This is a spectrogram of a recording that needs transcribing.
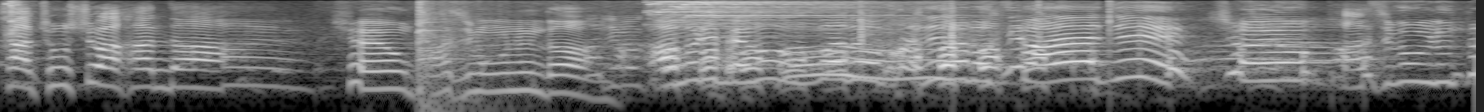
자 조슈아 간다 셔형 바지 먹는다. 아무리 배고파 오빠도 바지를 먹지 말아야지 셔형 바지 먹는다.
